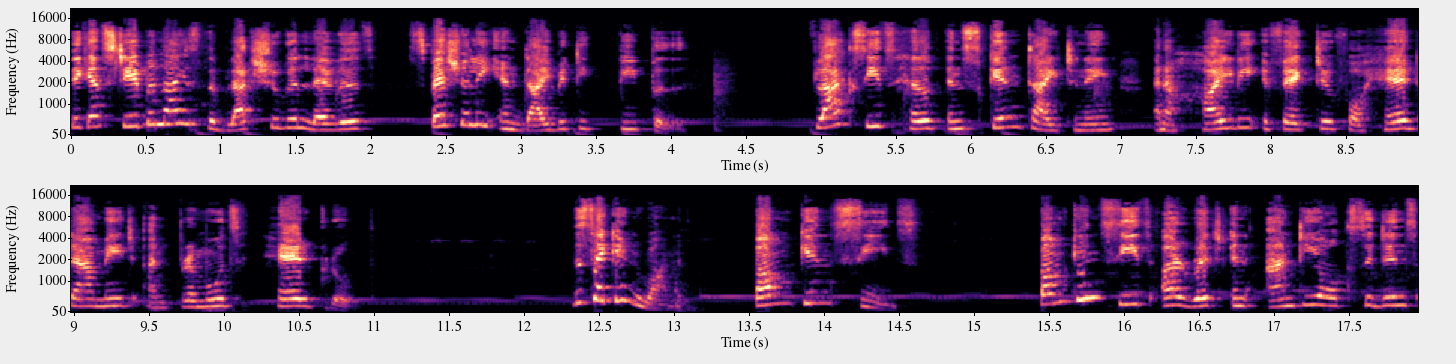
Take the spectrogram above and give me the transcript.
They can stabilize the blood sugar levels, especially in diabetic people. Flax seeds help in skin tightening and are highly effective for hair damage and promotes hair growth. The second one, pumpkin seeds. Pumpkin seeds are rich in antioxidants,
